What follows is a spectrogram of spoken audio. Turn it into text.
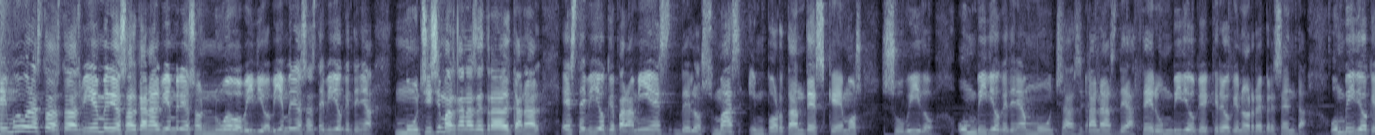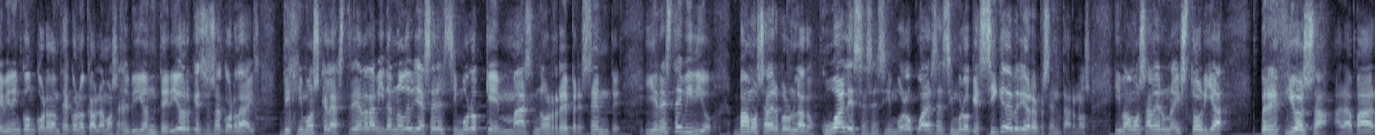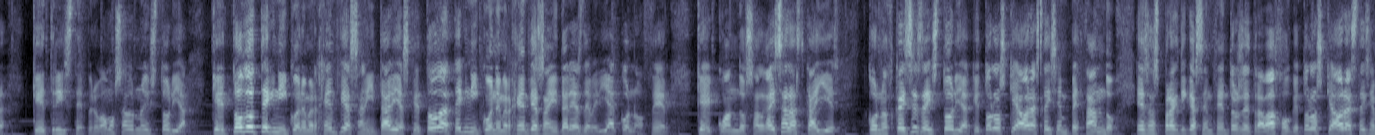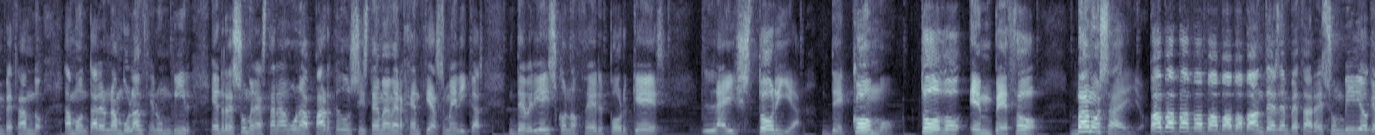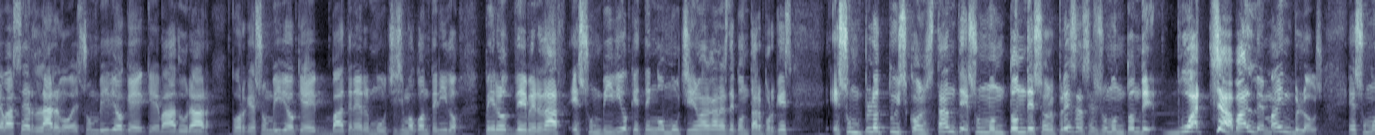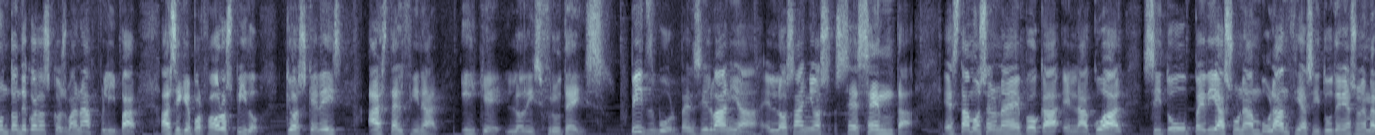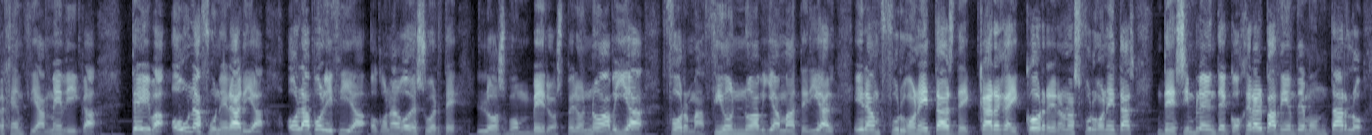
Hey, muy buenas a todas, todas, bienvenidos al canal, bienvenidos a un nuevo vídeo, bienvenidos a este vídeo que tenía muchísimas ganas de traer al canal, este vídeo que para mí es de los más importantes que hemos subido, un vídeo que tenía muchas ganas de hacer, un vídeo que creo que nos representa, un vídeo que viene en concordancia con lo que hablamos en el vídeo anterior, que si os acordáis, dijimos que la estrella de la vida no debería ser el símbolo que más nos represente, y en este vídeo vamos a ver por un lado cuál es ese símbolo, cuál es el símbolo que sí que debería representarnos, y vamos a ver una historia preciosa, a la par qué triste, pero vamos a ver una historia que todo técnico en emergencias sanitarias, que toda técnico en emergencias sanitarias debería conocer, que cuando salgáis a las calles conozcáis esa historia, que todos los que ahora estáis empezando esas prácticas en centros de trabajo, que todos los que ahora estáis empezando a montar en una ambulancia, en un BIR, en resumen, a estar en alguna parte de un sistema de emergencias médicas, deberíais conocer porque es la historia de cómo todo empezó. ¡Vamos a ello! Pa, pa, pa, antes de empezar, es un vídeo que va a ser largo, es un vídeo que, que, va a durar, porque es un vídeo que va a tener muchísimo contenido, pero de verdad, es un vídeo que tengo muchísimas ganas de contar porque es, es un plot twist constante, es un montón de sorpresas, es un montón de... ¡Buah, chaval! De mind blows. Es un montón de cosas que os van a flipar. Así que por favor os pido que os quedéis hasta el final y que lo disfrutéis. Pittsburgh, Pensilvania, en los años 60. Estamos en una época en la cual si tú pedías una ambulancia, si tú tenías una emergencia médica, te iba o una funeraria, o la policía, o con algo de suerte, los bomberos. Pero no había formación, no había material, eran furgonetas de carga y corre, eran unas furgonetas de simplemente coger al paciente, montarlo,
